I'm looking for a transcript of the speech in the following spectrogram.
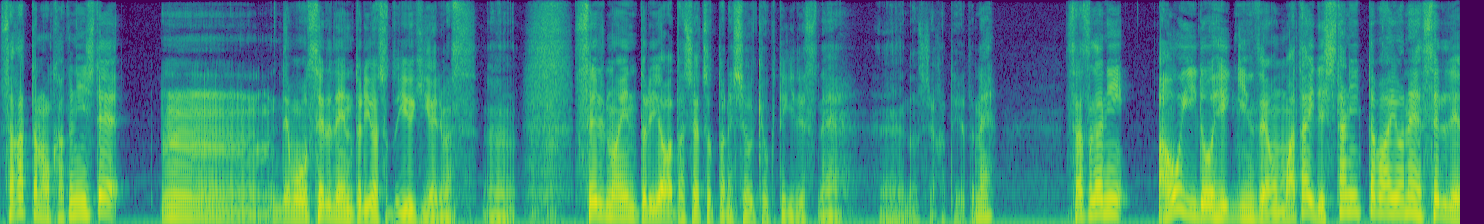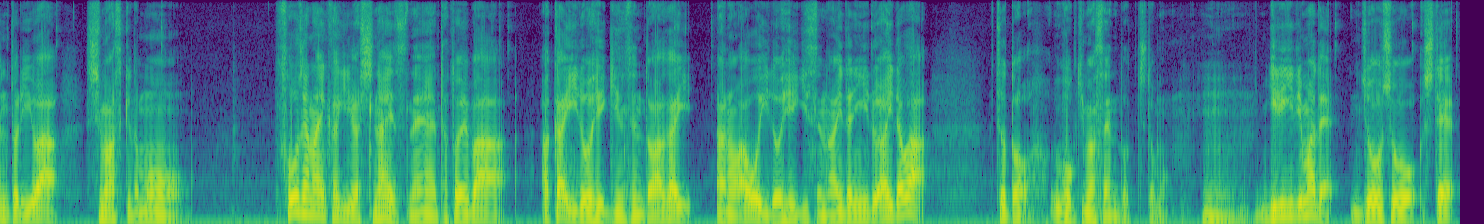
下がったのを確認して、うーん、でもセルでエントリーはちょっと勇気があります。うん。セルのエントリーは私はちょっとね、消極的ですね。うん、どちらかというとね。さすがに、青い移動平均線をまたいで下に行った場合はね、セルでエントリーはしますけども、そうじゃない限りはしないですね。例えば、赤い移動平均線と赤い、あの、青い移動平均線の間にいる間は、ちょっと動きません、どっちとも。うん。ギリギリまで上昇して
